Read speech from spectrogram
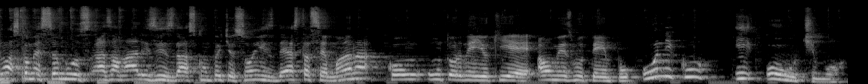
Nós começamos as análises das competições desta semana com um torneio que é ao mesmo tempo único e último.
